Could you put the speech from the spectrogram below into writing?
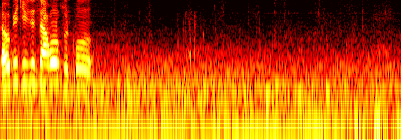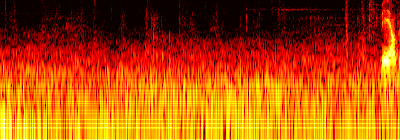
J'ai oublié qu'il faisait sa ronde ce con Merde.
